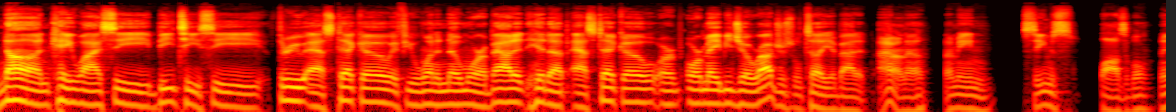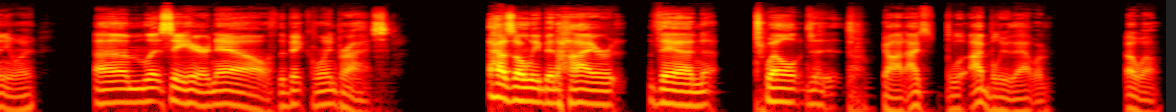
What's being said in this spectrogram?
non KYC BTC through Azteco. If you want to know more about it, hit up Azteco or or maybe Joe Rodgers will tell you about it. I don't know. I mean, seems plausible anyway. Um, let's see here now. The Bitcoin price has only been higher than 12 God, I blew, I blew that one. Oh well.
